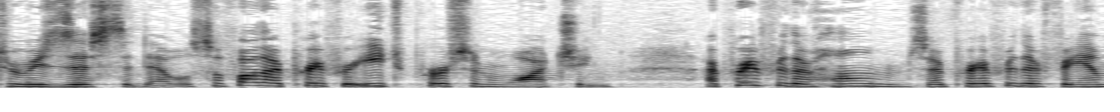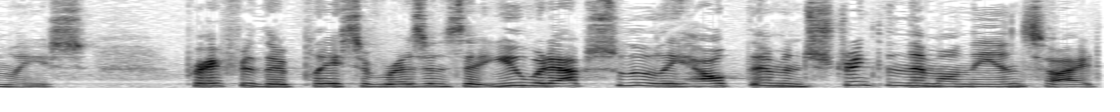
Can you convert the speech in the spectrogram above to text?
to resist the devil. So, Father, I pray for each person watching. I pray for their homes. I pray for their families. Pray for their place of residence that you would absolutely help them and strengthen them on the inside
